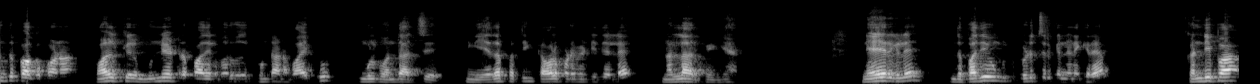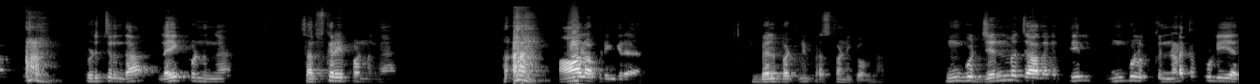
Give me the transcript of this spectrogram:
வந்து பார்க்க போனா வாழ்க்கையில முன்னேற்ற பாதையில் வருவதற்கு உண்டான வாய்ப்பு உங்களுக்கு வந்தாச்சு. நீங்க எதை பத்தியும் கவலைப்பட வேண்டியது இல்லை நல்லா இருப்பீங்க. நேயர்களே இந்த பதிவு உங்களுக்கு பிடிச்சிருக்குன்னு நினைக்கிறேன். கண்டிப்பா பிடிச்சிருந்தா லைக் பண்ணுங்க சப்ஸ்கிரைப் பண்ணுங்க. ஆல் அப்படிங்கிற பெல் பட்டனையும் பிரஸ் பண்ணிக்கோங்க. உங்க ஜென்ம ஜாதகத்தில் உங்களுக்கு நடக்கக்கூடிய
